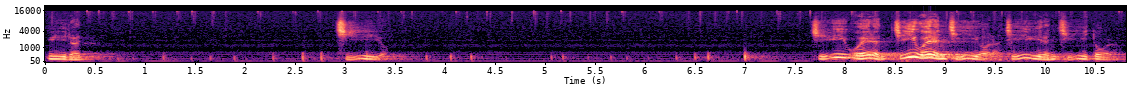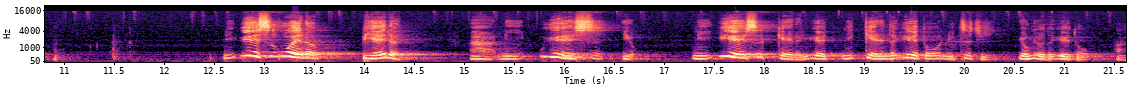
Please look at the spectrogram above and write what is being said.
啊，与人己欲有，己欲为人，己欲为人，己欲有了，己欲与人，己欲多了。你越是为了别人啊，你越是有，你越是给人越，你给人的越多，你自己。拥有的越多啊，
